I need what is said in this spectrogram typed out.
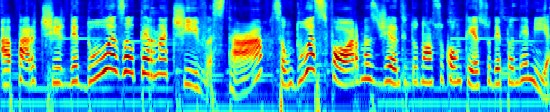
a partir de duas alternativas, tá? São duas formas diante do nosso contexto de pandemia.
